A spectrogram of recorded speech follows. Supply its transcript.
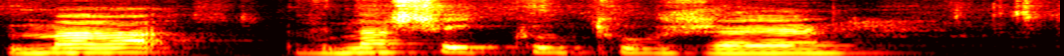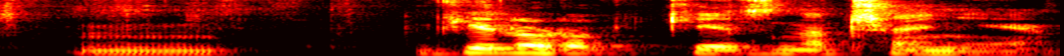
ma w naszej kulturze mm, wielorakie znaczenie.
